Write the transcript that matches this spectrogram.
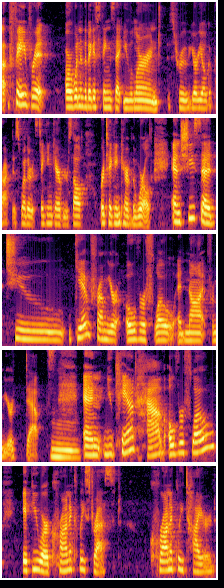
uh, favorite or one of the biggest things that you learned through your yoga practice, whether it's taking care of yourself or taking care of the world. And she said to give from your overflow and not from your depths. Mm. And you can't have overflow if you are chronically stressed, chronically tired,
